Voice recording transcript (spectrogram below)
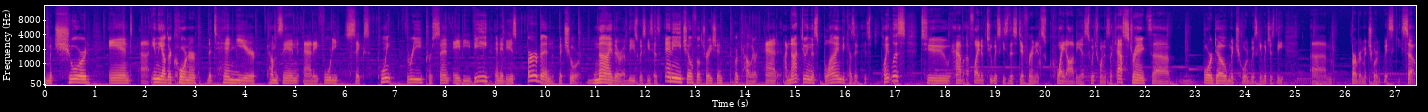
matured and uh, in the other corner, the 10 year comes in at a 46.3% ABV, and it is bourbon matured. Neither of these whiskeys has any chill filtration or color added. I'm not doing this blind because it is pointless to have a flight of two whiskeys this different. It's quite obvious which one is the cask strength uh, Bordeaux matured whiskey, which is the um, bourbon matured whiskey. So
